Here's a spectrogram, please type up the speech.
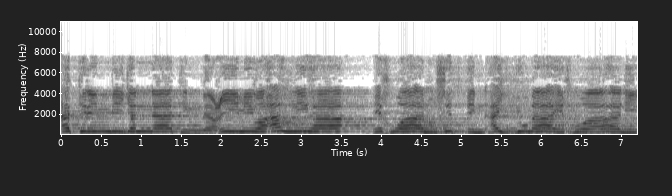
أكرم بجنات النعيم وأهلها إخوان صدق أيما إخوان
